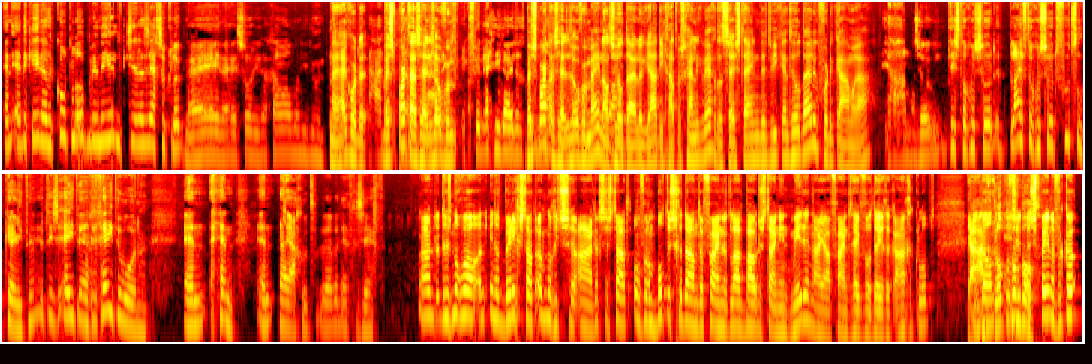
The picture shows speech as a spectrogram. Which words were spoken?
En, en dan kun je naar de koploper in de Eredivisie en dan zegt zo'n club, nee, nee, sorry, dat gaan we allemaal niet doen. Nee, ik hoorde... Ja, bij Sparta zeiden ze ja, over... Ik, ik vind echt niet dat Bij Sparta zeiden ze over Mijnans Ja. heel duidelijk. Ja, die gaat waarschijnlijk weg. Dat zei Stijn dit weekend heel duidelijk voor de camera. Ja, maar zo, het, is toch een soort, het blijft toch een soort voedselketen. Het is eten en gegeten worden. En, en, en nou ja, goed, we hebben het net gezegd. Nou, er is nog wel, in het bericht staat ook nog iets eh, aardigs. Er staat, of er een bod is gedaan door Feyenoord, laat Boudestein in het midden. Nou ja, Feyenoord heeft wel degelijk aangeklopt. Ja, en dan klopt of is een bot? speler verko-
